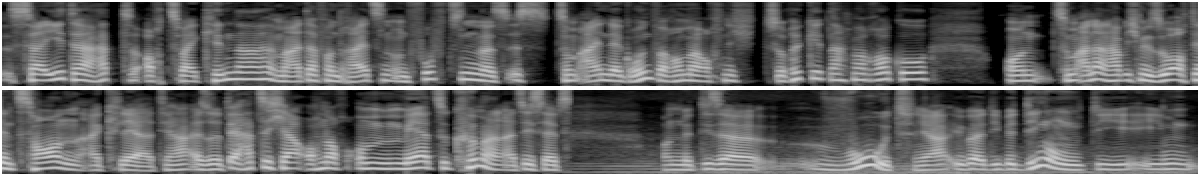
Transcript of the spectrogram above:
Said, der hat auch zwei Kinder im Alter von 13 und 15. Das ist zum einen der Grund, warum er auch nicht zurückgeht nach Marokko. Und zum anderen habe ich mir so auch den Zorn erklärt. Ja, also der hat sich ja auch noch um mehr zu kümmern als ich selbst. Und mit dieser Wut ja, über die Bedingungen, die ihm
